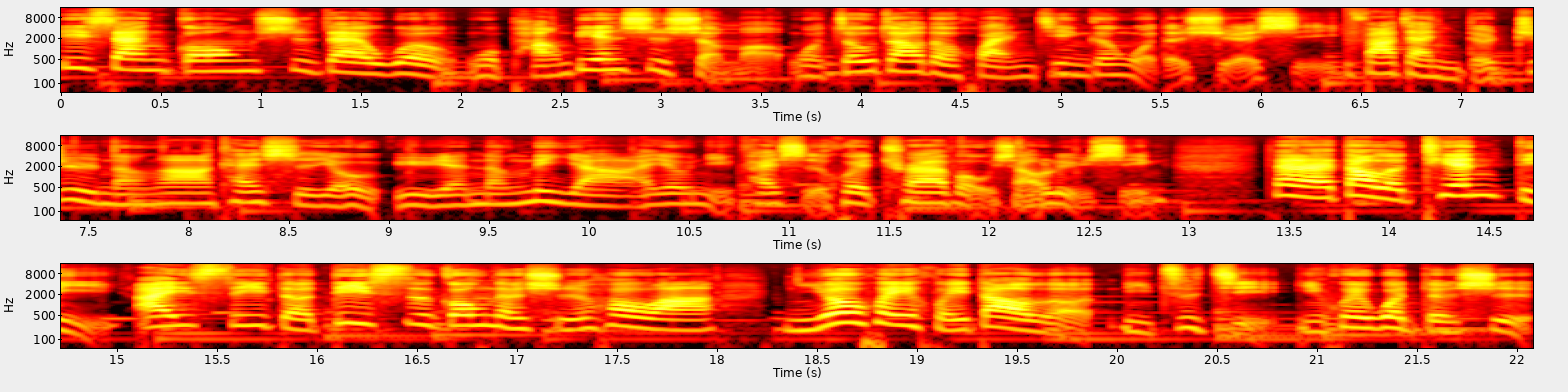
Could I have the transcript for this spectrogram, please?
第三宫是在问我旁边是什么，我周遭的环境跟我的学习，发展你的智能啊，开始有语言能力呀、啊，还有你开始会 travel 小旅行。再来到了天底 IC 的第四宫的时候啊，你又会回到了你自己，你会问的是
